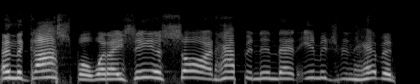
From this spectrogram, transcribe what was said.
And the gospel, what Isaiah saw and happened in that image in heaven,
